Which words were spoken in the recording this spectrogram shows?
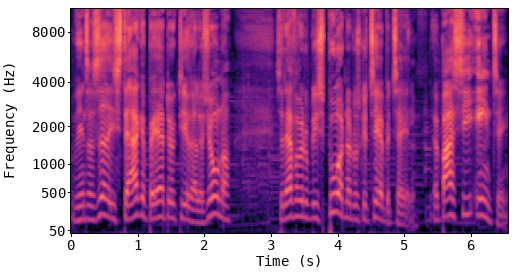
Vi er interesseret i stærke, bæredygtige relationer, så derfor vil du blive spurgt, når du skal til at betale. Jeg vil bare sige én ting.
